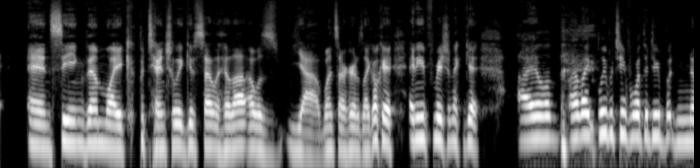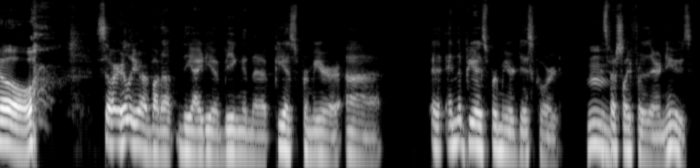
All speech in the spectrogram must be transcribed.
and seeing them like potentially give Silent Hill out, I was yeah. Once I heard, I was like, okay, any information I can get. I I like Bloober Team for what they do, but no. so earlier I brought up the idea of being in the PS Premiere uh in the PS Premiere Discord, Mm, especially for their news.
